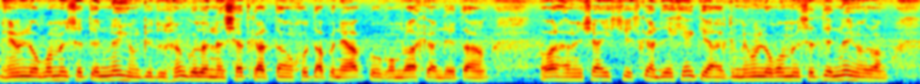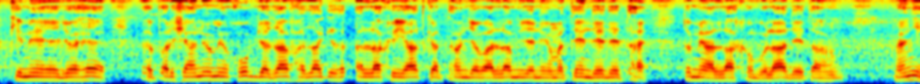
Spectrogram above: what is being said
میں ان لوگوں میں سے تو نہیں ہوں کہ دوسروں کو تو نصیحت کرتا ہوں، خود اپنے آپ کو گمراہ کر دیتا ہوں۔ اور ہمیشہ اس چیز کا دیکھیں کہ میں ان لوگوں میں سے نہیں ہو رہا ہوں کہ میں جو ہے پریشانیوں میں خوب جزا فضا کے اللہ کو یاد کرتا ہوں۔ جب اللہ مجھے نعمتیں دے دیتا ہے تو میں اللہ کو بلا دیتا ہوں۔ ہاں جی؟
